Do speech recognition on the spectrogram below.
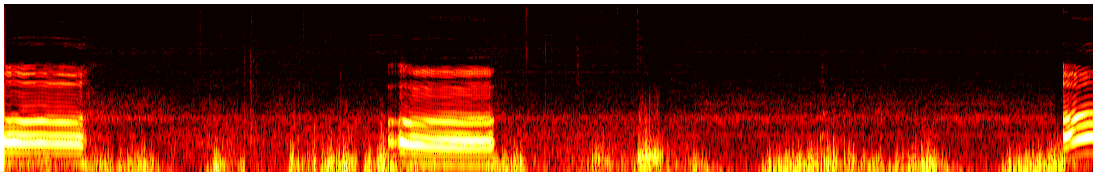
Uh. Uh. Uh.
